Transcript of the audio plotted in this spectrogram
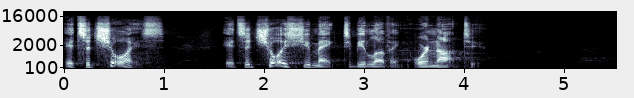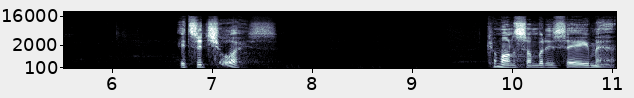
It's a choice. It's a choice you make to be loving or not to. It's a choice. Come on, somebody say amen.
